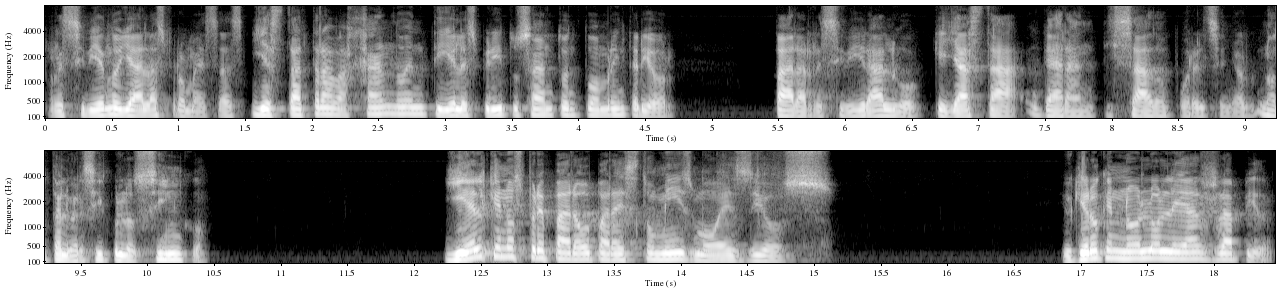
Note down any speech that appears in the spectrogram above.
recibiendo ya las promesas y está trabajando en ti el Espíritu Santo en tu hombre interior para recibir algo que ya está garantizado por el Señor. Nota el versículo 5. Y el que nos preparó para esto mismo es Dios. Yo quiero que no lo leas rápido.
